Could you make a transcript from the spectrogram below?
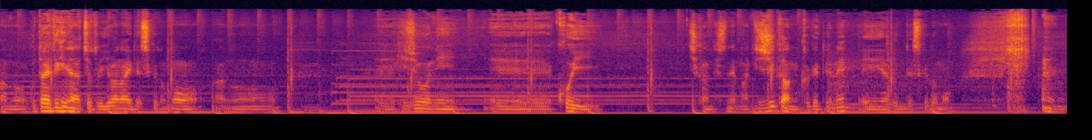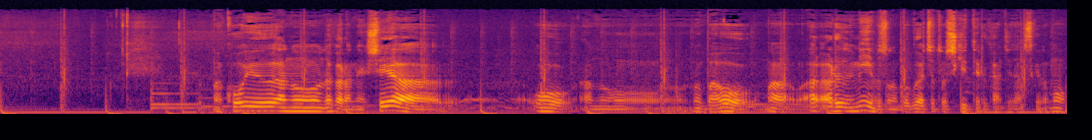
ああの具体的にはちょっと言わないですけどもあの、えー、非常に、えー、濃い時間ですね、まあ、2時間かけてね、えー、やるんですけども、まあ、こういうあのだからねシェアをあのの場を、まあ、ある意味その僕がちょっと仕切ってる感じなんですけども、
